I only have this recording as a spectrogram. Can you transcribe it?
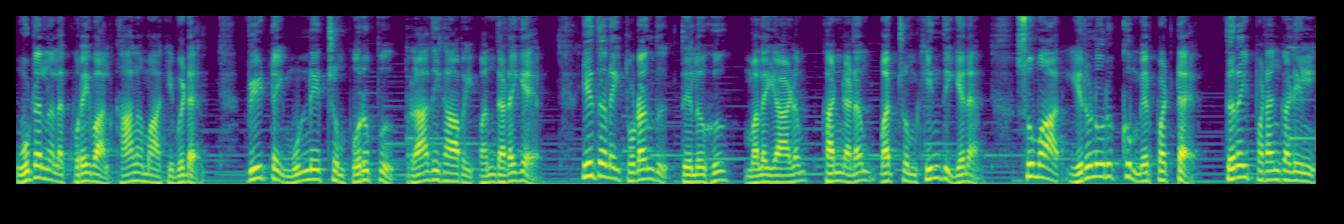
உடல்நலக் குறைவால் காலமாகிவிட வீட்டை முன்னேற்றும் பொறுப்பு ராதிகாவை வந்தடைய இதனைத் தொடர்ந்து தெலுகு மலையாளம் கன்னடம் மற்றும் ஹிந்தி என சுமார் இருநூறுக்கும் மேற்பட்ட திரைப்படங்களில்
